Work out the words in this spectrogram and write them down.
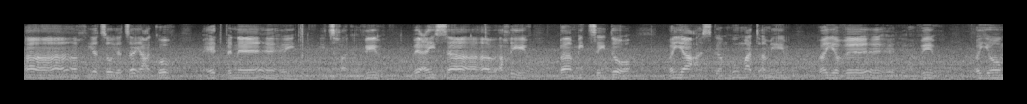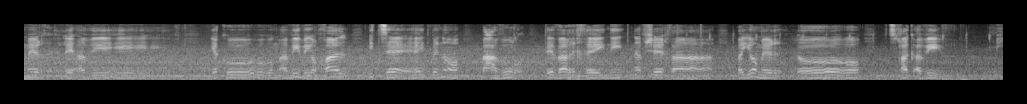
אך יצא יצא יעקב מאת פני יצחק אביו ועשיו אחיו בא מצדו ויעש גם הוא מטעמים ויבא לאביו ויאמר לאביו יקום אבי ויאכל מצאת בנו בעבור תברכני נפשך. ויאמר לו יצחק אביו מי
